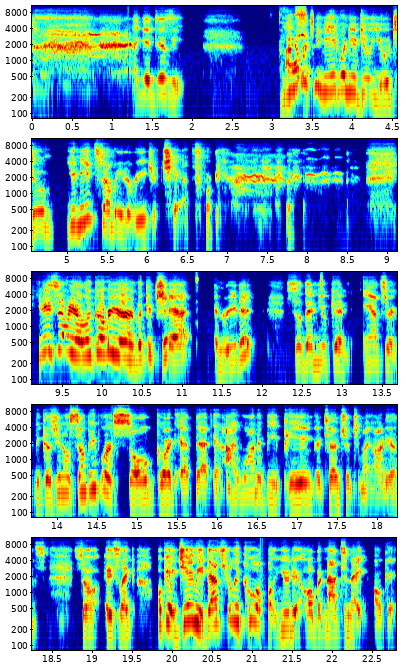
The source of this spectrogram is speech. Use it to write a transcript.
I get dizzy. You know what you need when you do YouTube? You need somebody to read your chat for you. you need somebody to look over here and look at chat and read it so then you can answer it. Because you know some people are so good at that and i want to be paying attention to my audience. So it's like okay jamie that's really cool. You did oh but not tonight. Okay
